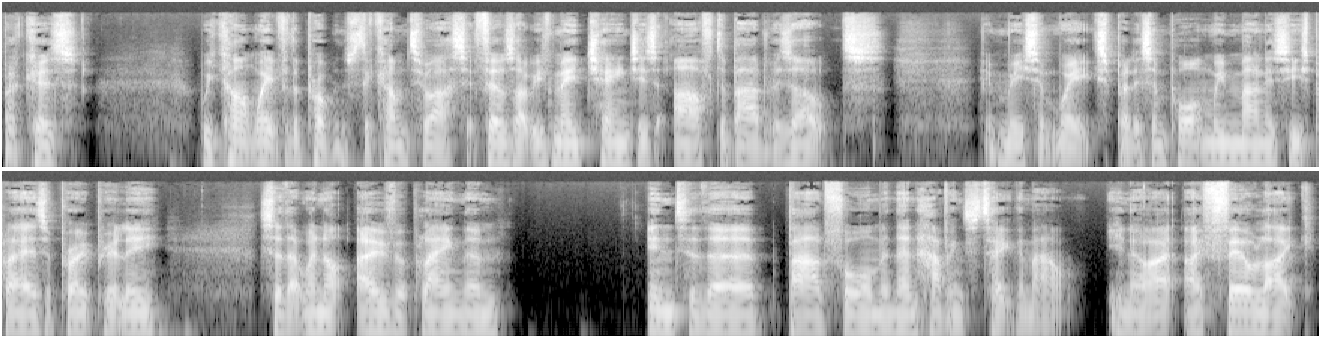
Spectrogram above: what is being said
because we can't wait for the problems to come to us. It feels like we've made changes after bad results in recent weeks, but it's important we manage these players appropriately so that we're not overplaying them into the bad form and then having to take them out. You know, I, I feel like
